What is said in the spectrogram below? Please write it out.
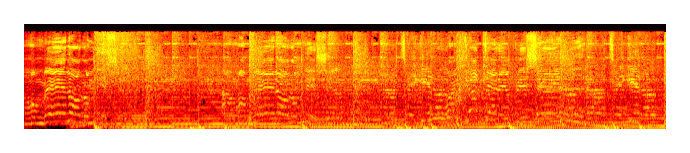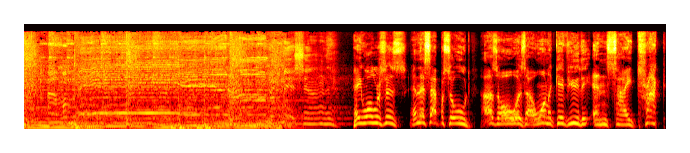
I'm a man on a mission. I'm a man on a mission. Take it up. I got that ambition. Take it up. I'm a man on a mission. Hey Walruses, in this episode, as always, I want to give you the inside track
